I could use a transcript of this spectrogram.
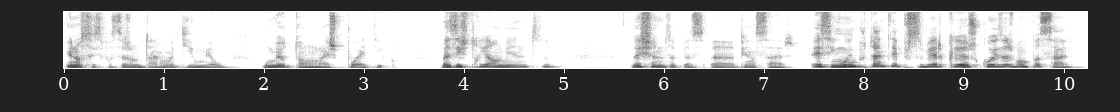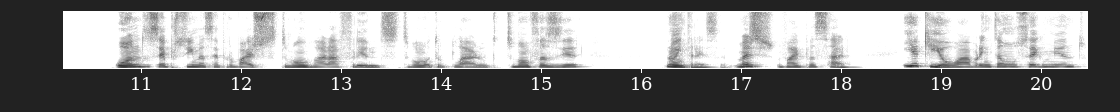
Eu não sei se vocês notaram aqui o meu, o meu tom mais poético, mas isto realmente deixa-nos a, pensar. É assim, o importante é perceber que as coisas vão passar. Onde, se é por cima, se é por baixo, se te vão levar à frente, se te vão atropelar, o que te vão fazer, não interessa. Mas vai passar. E aqui eu abro então o segmento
